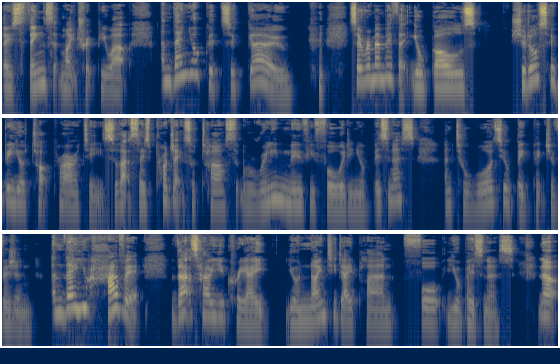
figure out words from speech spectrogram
those things that might trip you up, and then you're good to go. so remember that your goals should also be your top priorities. So that's those projects or tasks that will really move you forward in your business and towards your big picture vision. And there you have it. That's how you create your 90 day plan for your business. Now,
